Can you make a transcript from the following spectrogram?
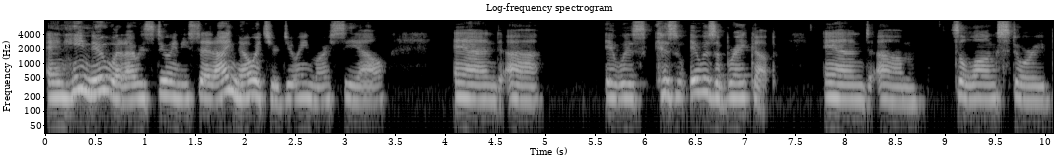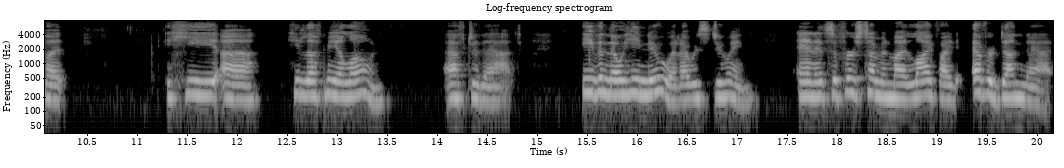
And he knew what I was doing. He said, I know what you're doing, Marcielle. And uh, it was because it was a breakup. And um, it's a long story, but he uh, he left me alone after that, even though he knew what I was doing. And it's the first time in my life I'd ever done that.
